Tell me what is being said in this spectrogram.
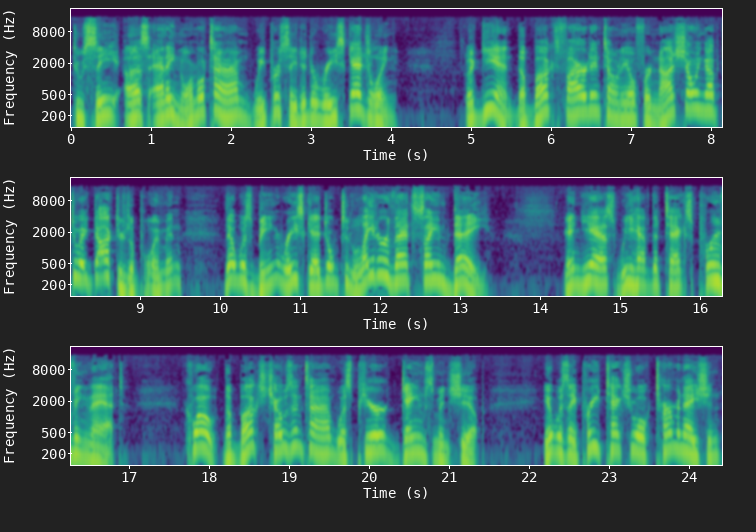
to see us at a normal time, we proceeded to rescheduling. Again, the Bucs fired Antonio for not showing up to a doctor's appointment that was being rescheduled to later that same day. And yes, we have the text proving that. Quote, the Bucs' chosen time was pure gamesmanship. It was a pretextual termination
